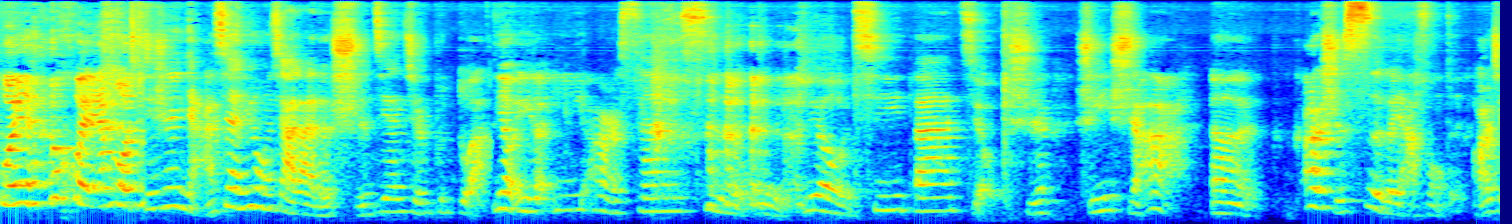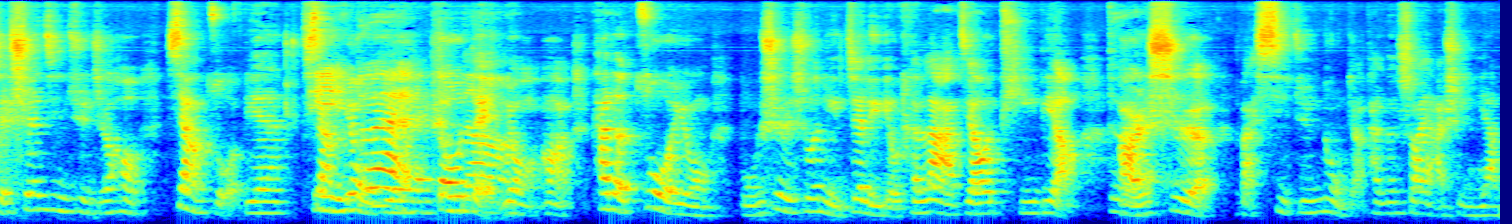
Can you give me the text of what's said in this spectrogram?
我也会，然后其实牙线用下来的时间其实不短，你有一个一二三四五六七八九十十一十二，嗯。二十四个牙缝，而且伸进去之后，向左边、向右边都得用啊。它的作用不是说你这里有颗辣椒踢掉，而是把细菌弄掉。它跟刷牙是一样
